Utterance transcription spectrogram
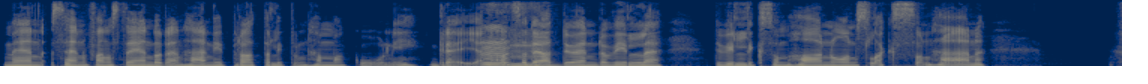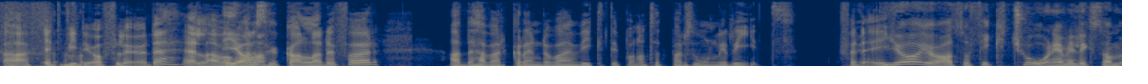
men sen fanns det ändå den här, ni pratade lite om den här Makuni-grejen, alltså det att du ändå ville, du vill liksom ha någon slags sån här äh, ett videoflöde, eller vad Ja. man ska kalla det för. Att det här verkar ändå vara en viktig på något sätt personlig rit för dig. Jo, jo, alltså fiktion. Jag vill liksom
